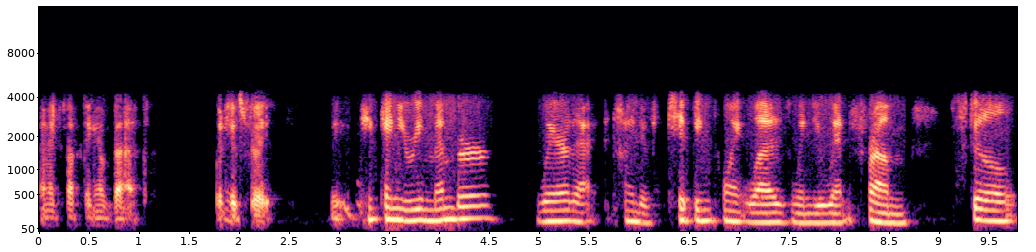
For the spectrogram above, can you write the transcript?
and accepting of that, which is great. Can you remember where that kind of tipping point was when you went from still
